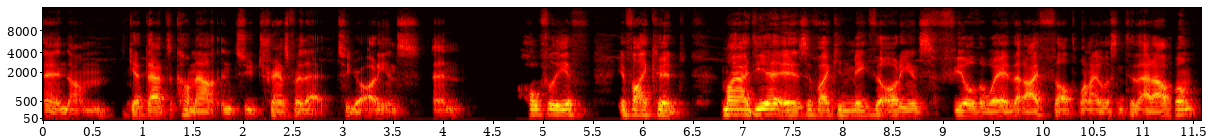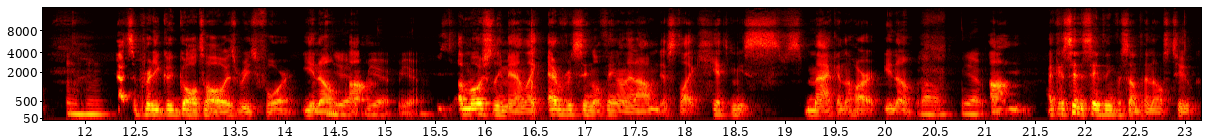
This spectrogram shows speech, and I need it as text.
and um get that to come out and to transfer that to your audience. And hopefully if if i could my idea is if i can make the audience feel the way that i felt when i listened to that album mm-hmm. that's a pretty good goal to always reach for you know? Yeah um, yeah yeah. emotionally man like every single thing on that album just like hits me smack in the heart you know? Wow yeah. Um i can say the same thing for something else too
